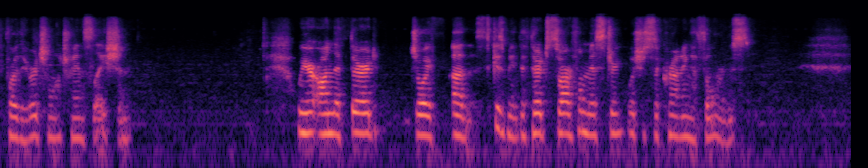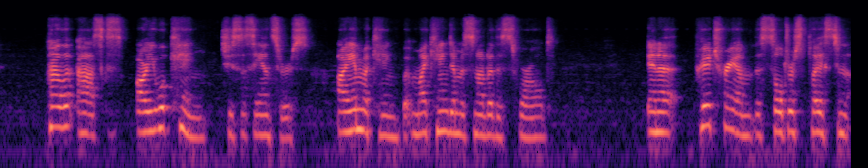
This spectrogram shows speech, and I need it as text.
for the original translation. We are on the third joy, uh, excuse me, the third sorrowful mystery, which is the crowning of thorns. Pilate asks, Are you a king? Jesus answers, I am a king, but my kingdom is not of this world. In a praetorium, the soldiers placed an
